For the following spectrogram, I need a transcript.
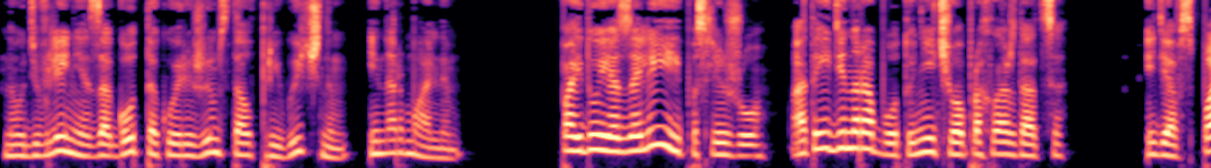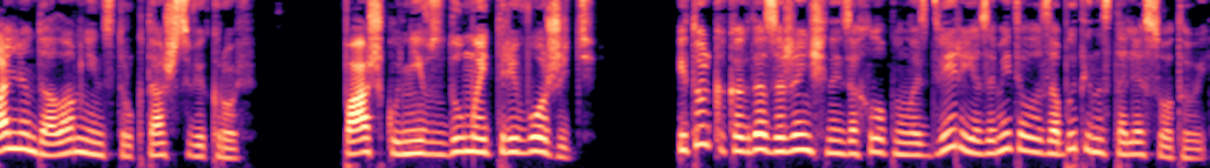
На удивление, за год такой режим стал привычным и нормальным. Пойду я за Лией послежу, а ты иди на работу, нечего прохлаждаться. Идя в спальню, дала мне инструктаж свекровь. Пашку не вздумай тревожить. И только когда за женщиной захлопнулась дверь, я заметила забытый на столе сотовый.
